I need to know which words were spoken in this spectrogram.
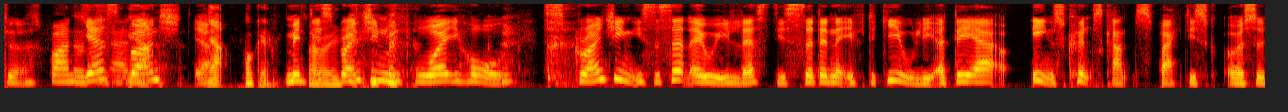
der. Sponge. Ja, sponge. Ja. Ja, okay. Men det er Sorry. scrunchien, man bruger i håret. Scrunchien i sig selv er jo elastisk, så den er eftergivelig, og det er ens kønsgrænse faktisk også.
